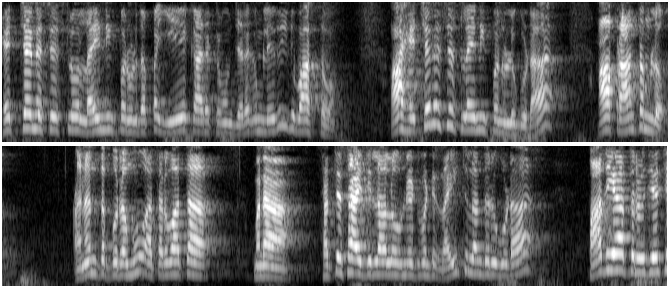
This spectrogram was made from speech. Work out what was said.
హెచ్ఎన్ఎస్ఎస్లో లైనింగ్ పనులు తప్ప ఏ కార్యక్రమం జరగం లేదు ఇది వాస్తవం. ఆ హెచ్ఎన్ఎస్ఎస్ లైనింగ్ పనులు కూడా ఆ ప్రాంతంలో అనంతపురము ఆ తర్వాత మన సత్యసాయి జిల్లాలో ఉన్నటువంటి రైతులందరూ కూడా పాదయాత్రలు చేసి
